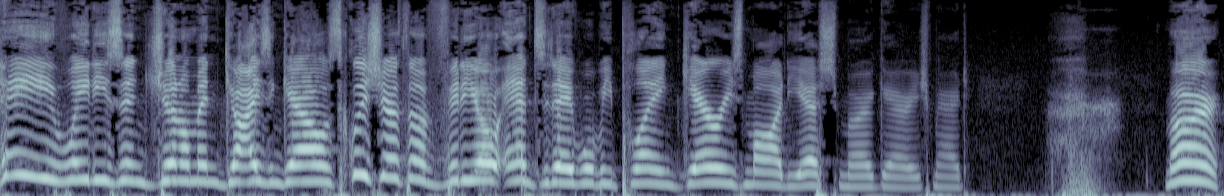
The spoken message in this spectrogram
Hey, ladies and gentlemen, guys and gals, Cliche with a video, and today we'll be playing Garry's Mod. Yes, more Garry's Mod. More.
